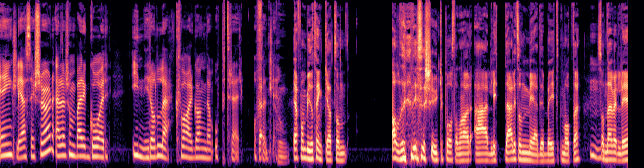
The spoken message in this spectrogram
egentlig er seg sjøl, eller som bare går inn i rolle hver gang de opptrer offentlig? Ja, for man begynner å tenke at sånn alle disse sjuke påstandene har, er litt, det er litt sånn mediebate, på en måte. Mm. Sånn det er veldig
